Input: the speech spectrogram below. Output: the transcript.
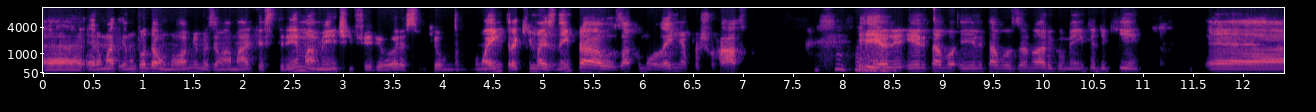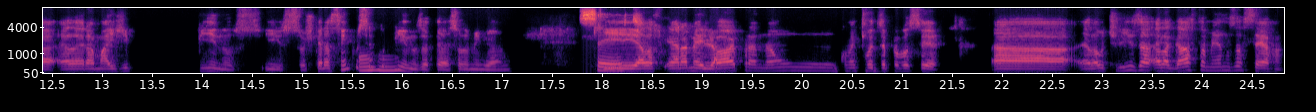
uh, era uma, eu não vou dar o um nome, mas é uma marca extremamente inferior, assim, que eu não entra aqui, mas nem para usar como lenha para churrasco e ele ele estava ele tava usando o argumento de que é, ela era mais de pinos, isso. Acho que era 100% uhum. pinos até, se eu não me engano. Que ela era melhor para não, como é que eu vou dizer para você? Uh, ela utiliza, ela gasta menos a serra,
